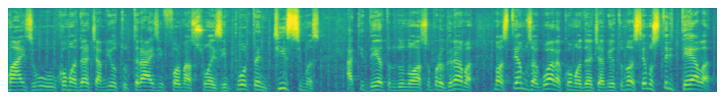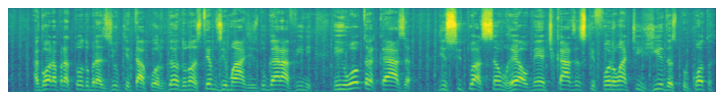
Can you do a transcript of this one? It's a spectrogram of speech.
mas o comandante Hamilton traz informações importantíssimas aqui dentro do nosso programa. Nós temos agora, comandante Hamilton, nós temos Tritela Agora, para todo o Brasil que está acordando, nós temos imagens do Garavini em outra casa de situação realmente, casas que foram atingidas por conta.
